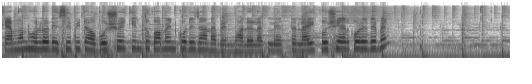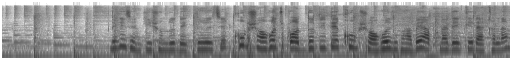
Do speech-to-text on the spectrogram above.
কেমন হলো রেসিপিটা অবশ্যই কিন্তু কমেন্ট করে জানাবেন। ভালো লাগলে একটা লাইক ও শেয়ার করে দেবেন। দেখেছেন কি সুন্দর দেখতে হয়েছে? খুব সহজ পদ্ধতিতে, খুব সহজভাবে আপনাদেরকে দেখালাম।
